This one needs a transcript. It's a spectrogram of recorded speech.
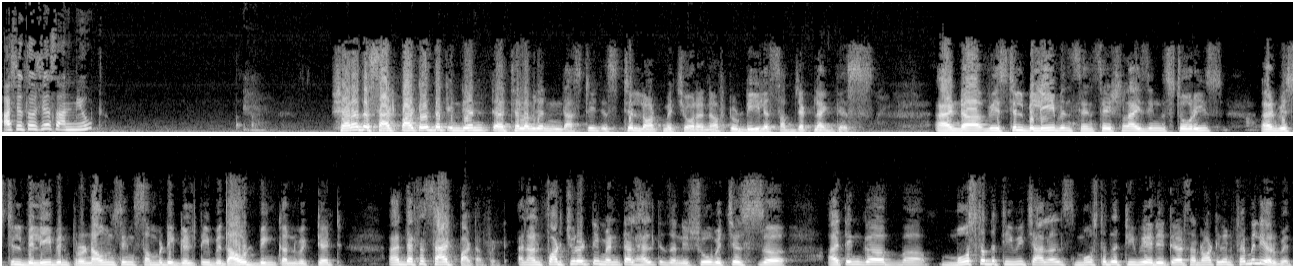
Ashutosh, just unmute. Shana, the sad part is that Indian uh, television industry is still not mature enough to deal a subject like this. And uh, we still believe in sensationalizing the stories and we still believe in pronouncing somebody guilty without being convicted. And that's a sad part of it. And unfortunately, mental health is an issue which is, uh, I think, uh, uh, most of the TV channels, most of the TV editors are not even familiar with.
